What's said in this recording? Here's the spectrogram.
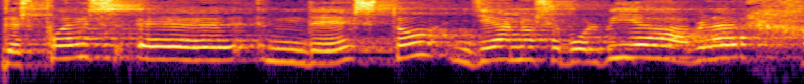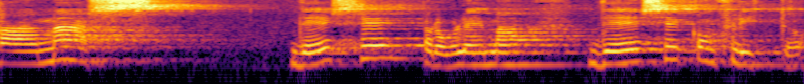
Después eh, de esto ya no se volvía a hablar jamás de ese problema, de ese conflicto.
